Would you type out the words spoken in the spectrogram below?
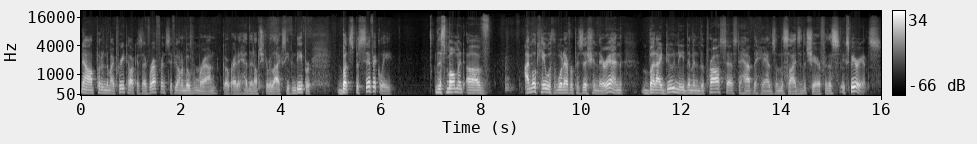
Now, I'll put into my pre talk as I've referenced. If you want to move them around, go right ahead. That helps you to relax even deeper. But specifically, this moment of I'm okay with whatever position they're in, but I do need them in the process to have the hands on the sides of the chair for this experience.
